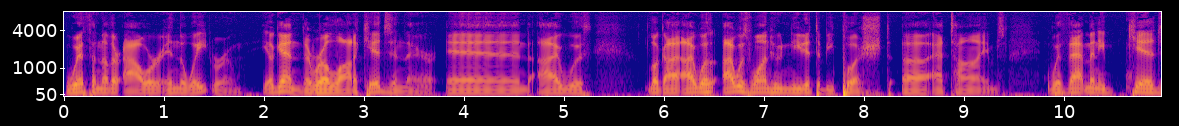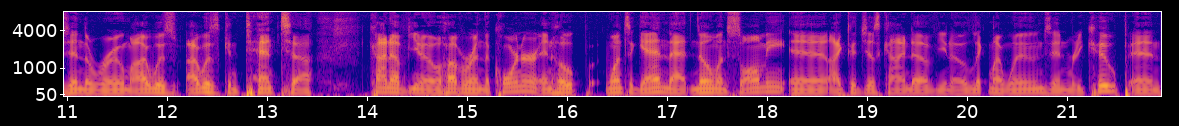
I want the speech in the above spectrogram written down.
with another hour in the weight room. Again, there were a lot of kids in there, and I was look, I, I was I was one who needed to be pushed uh, at times with that many kids in the room, I was I was content to kind of you know hover in the corner and hope once again that no one saw me and I could just kind of you know lick my wounds and recoup and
